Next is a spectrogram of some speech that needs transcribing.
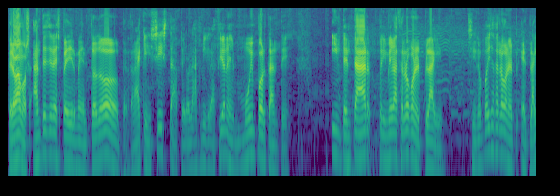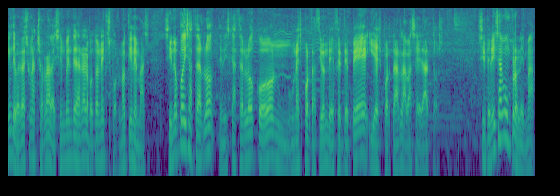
Pero vamos, antes de despedirme del todo, perdona que insista, pero las migraciones, muy importante. Intentar primero hacerlo con el plugin. Si no podéis hacerlo con el, plugin, de verdad es una chorrada. Y simplemente darle al botón export, no tiene más. Si no podéis hacerlo, tenéis que hacerlo con una exportación de FTP y exportar la base de datos. Si tenéis algún problema,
